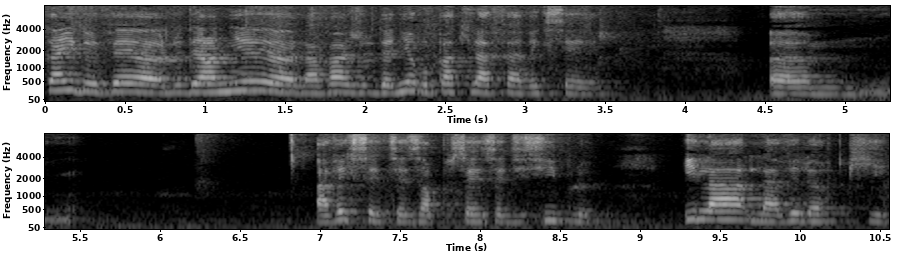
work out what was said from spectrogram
quand il devait, euh, le dernier lavage, le dernier repas qu'il a fait avec ses, avec ses, disciples, il a lavé leurs pieds.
